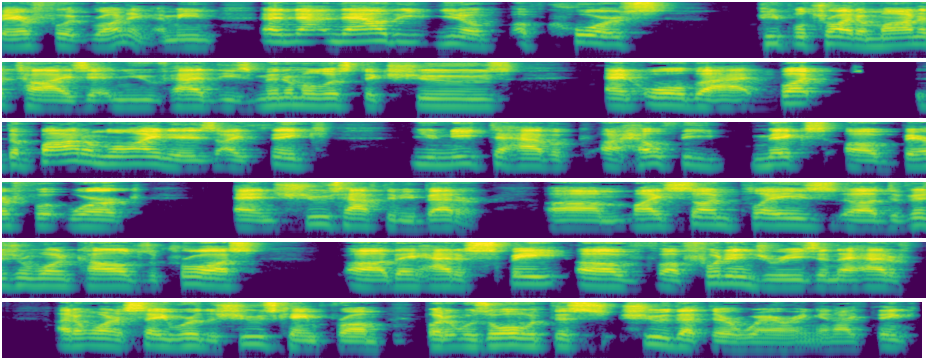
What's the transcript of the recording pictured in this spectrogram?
barefoot running. I mean, and now, now the you know, of course people try to monetize it and you've had these minimalistic shoes and all that. But the bottom line is i think you need to have a, a healthy mix of barefoot work and shoes have to be better. Um, my son plays uh, division one college lacrosse. Uh, they had a spate of uh, foot injuries and they had I don't want to say where the shoes came from but it was all with this shoe that they're wearing. And i think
